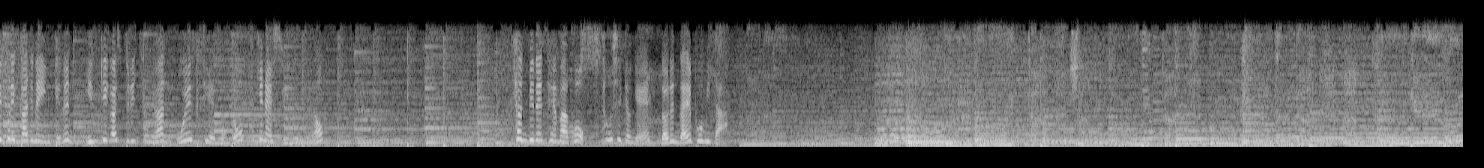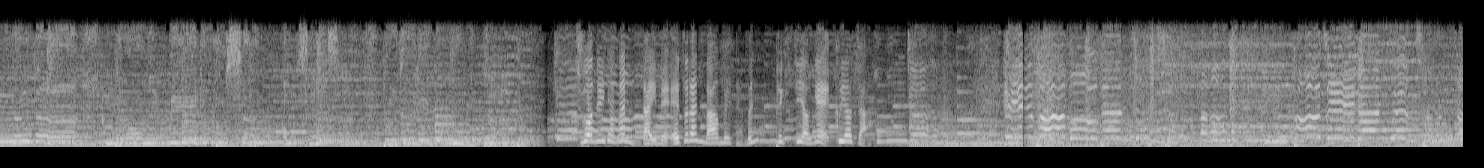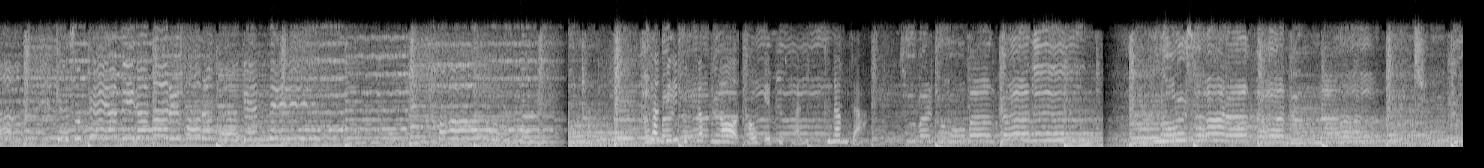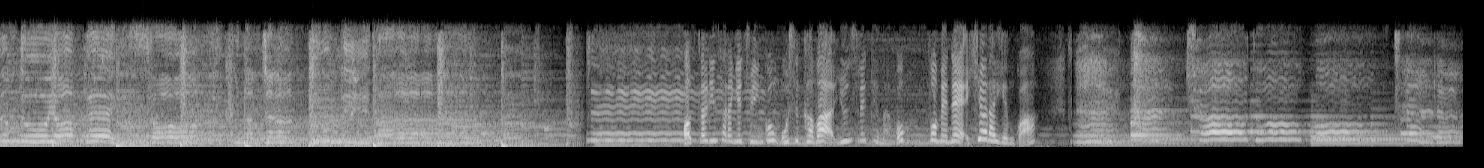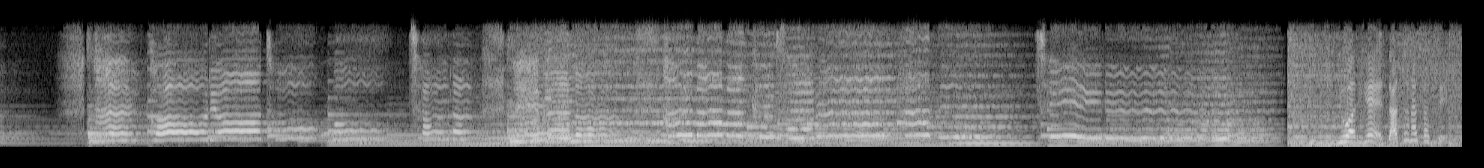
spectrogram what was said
시크릿 가든의 인기는 인기 가수들이 참여한 OST에서도 확인할 수 있는데요. 현빈의 테마곡 성시경의 너는 나의 봄이다. 주원을 향한 나임의 애절한 마음을 담은 백지영의 그 여자. 현빈이 직접 불러 더욱 애틋한 그 남자. 엇갈린 사랑의 주인공 오스카와 윤술의 테마곡 포맨의 널 얼마만큼 사랑하는지를. 유아리의 나타나까지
